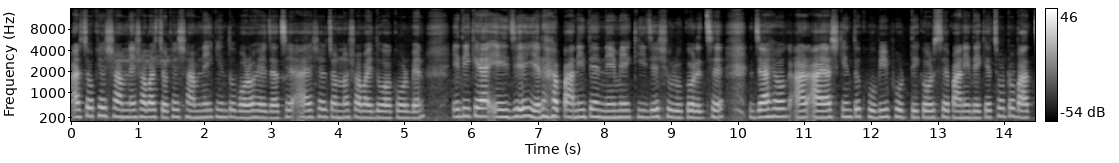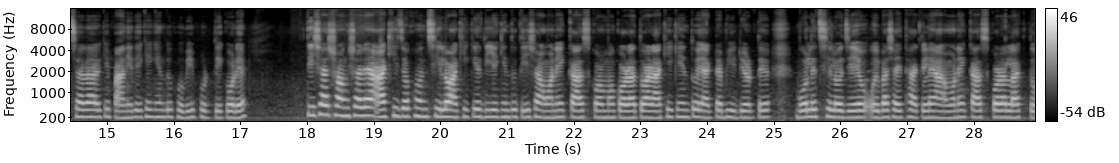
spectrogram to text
আর চোখের সামনে, সবার চোখের সামনেই কিন্তু বড় হয়ে যাচ্ছে। আয়াসের জন্য সবাই দোয়া করবেন। এদিকে এই যে এরা পানিতে নেমে কি যে শুরু করেছে। যাই হোক, আর আয়াস কিন্তু খুবই ফুর্তি করছে পানি দেখে। ছোট বাচ্চারা আর কি পানি দেখে কিন্তু খুবই ফুর্তি ভর্তি করে তিশার সংসারে আখি যখন ছিল, আখিকে দিয়ে কিন্তু তিশা অনেক কাজকর্ম করাতো। আর আখি কিন্তু একটা ভিডিওতে বলেছিল যে, ওই বাসায় থাকলে অনেক কাজ করা লাগতো।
